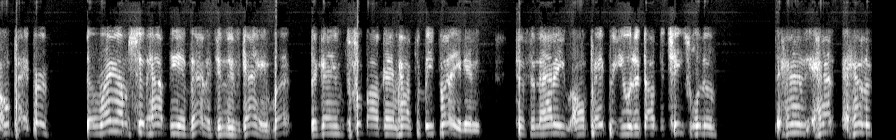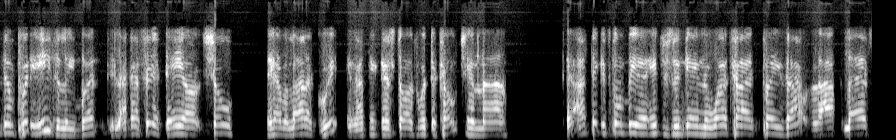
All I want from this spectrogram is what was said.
on paper, the Rams should have the advantage in this game, but the game, the football game, has to be played and Cincinnati, on paper, you would have thought the Chiefs would have handled them pretty easily. But like I said, they are so they have a lot of grit, and I think that starts with the coach. And uh, I think it's going to be an interesting game to watch how it plays out. Last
